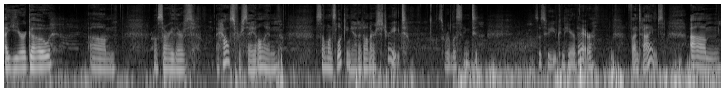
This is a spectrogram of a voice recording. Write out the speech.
a year ago. Um, oh, sorry, there's a house for sale and someone's looking at it on our street. So we're listening to this is who you can hear there. Fun times. Um,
